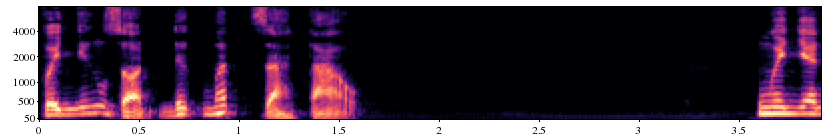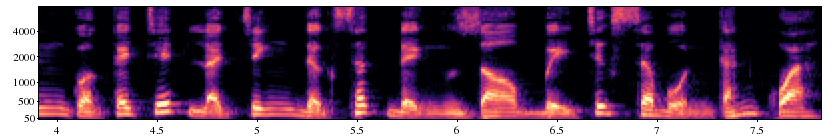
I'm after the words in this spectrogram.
với những giọt nước mắt giả tạo. Nguyên nhân của cái chết là Trinh được xác định do bị chiếc xe bồn cán qua.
